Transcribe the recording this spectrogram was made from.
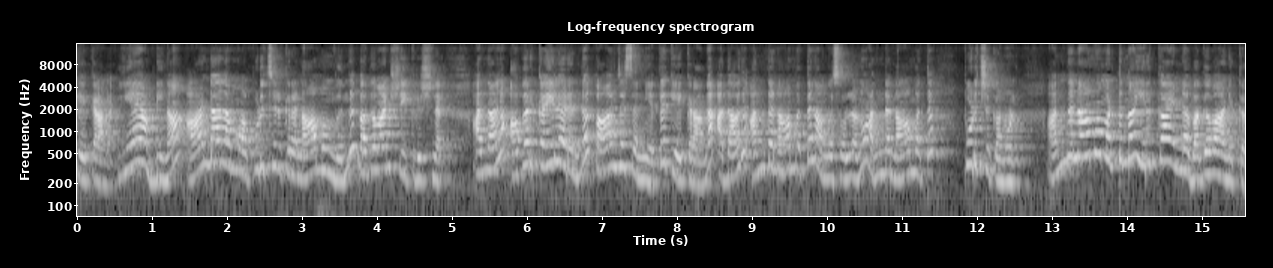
கேட்குறாங்க ஏன் அப்படின்னா ஆண்டாளம்மா பிடிச்சிருக்கிற நாமம் வந்து பகவான் ஸ்ரீ கிருஷ்ணர் அதனால அவர் கையில இருந்த பாஞ்சசன்யத்தை கேட்குறாங்க அதாவது அந்த நாமத்தை நாங்க சொல்லணும் அந்த நாமத்தை பிடிச்சிக்கணும்னு. அந்த நாமம் மட்டும்தான் இருக்கா என்ன பகவானுக்கு?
